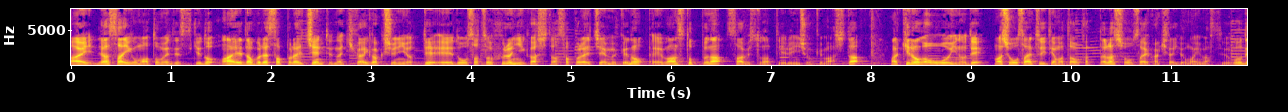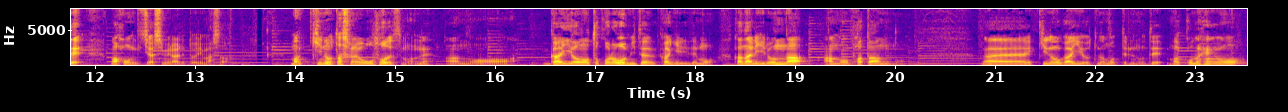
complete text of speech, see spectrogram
はい、では最後まとめですけど、まあ、AWS サプライチェーンというのは機械学習によって、えー、洞察をフルに活かしたサプライチェーン向けの、えー、ワンストップなサービスとなっている印象を受けました。まあ、機能が多いので、まあ、詳細についてまた分かったら詳細書きたいと思いますということで、まあ、本記は締められておりました。まあ、機能確かに多そうですもんね。あのー、概要のところを見てる限りでも、かなりいろんなあのパターンの、えー、機能概要というのを持っているので、まあ、この辺を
